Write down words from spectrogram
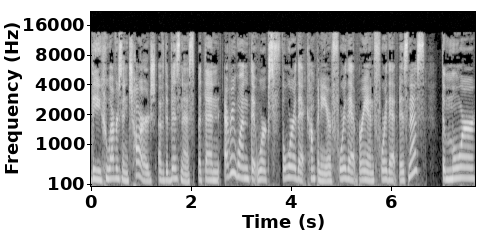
the whoever's in charge of the business, but then everyone that works for that company or for that brand, for that business, the more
